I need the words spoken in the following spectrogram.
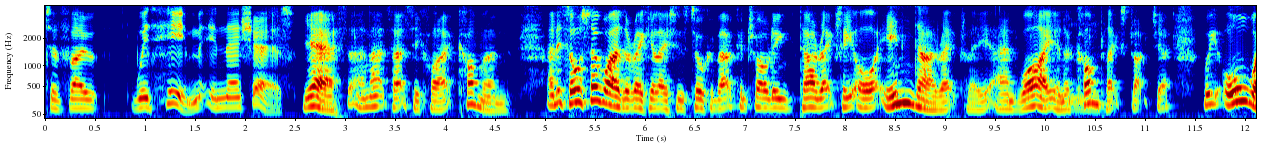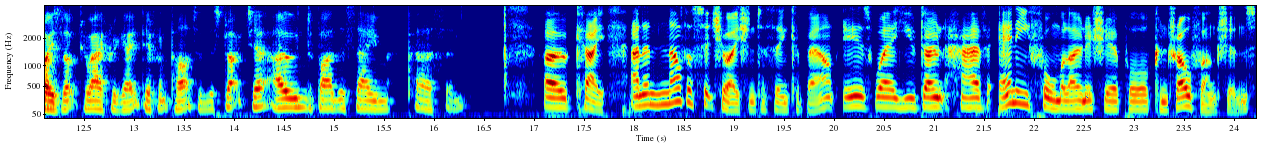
to vote with him in their shares. Yes, and that's actually quite common. And it's also why the regulations talk about controlling directly or indirectly, and why, in a mm. complex structure, we always look to aggregate different parts of the structure owned by the same person. Okay, and another situation to think about is where you don't have any formal ownership or control functions,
